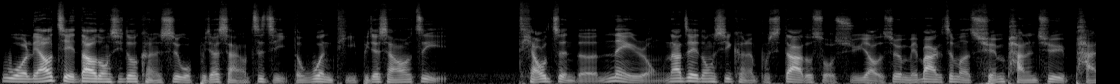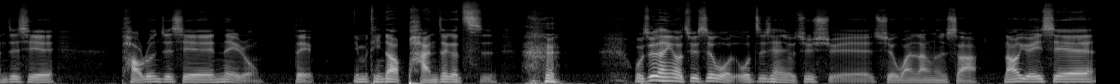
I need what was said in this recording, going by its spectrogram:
我了解到的东西都可能是我比较想要自己的问题，比较想要自己调整的内容。那这些东西可能不是大家都所需要的，所以没办法这么全盘的去盘这些讨论这些内容。对，你们听到“盘”这个词，我觉得很有趣。是我我之前有去学学玩狼人杀，然后有一些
